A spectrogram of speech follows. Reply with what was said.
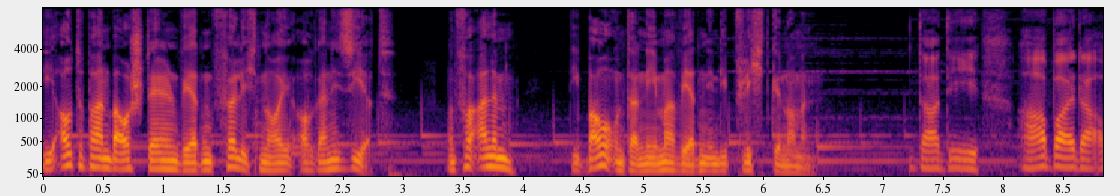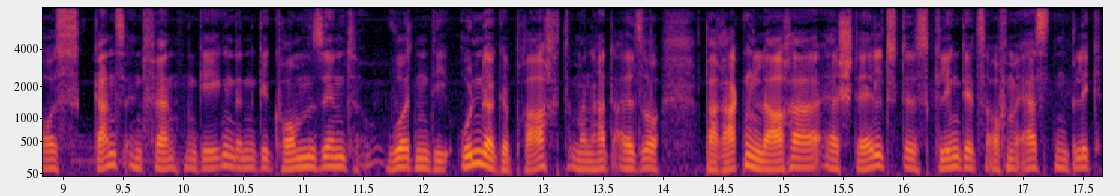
Die Autobahnbaustellen werden völlig neu organisiert. Und vor allem, die Bauunternehmer werden in die Pflicht genommen da die Arbeiter aus ganz entfernten Gegenden gekommen sind, wurden die untergebracht. Man hat also Barackenlager erstellt. Das klingt jetzt auf den ersten Blick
